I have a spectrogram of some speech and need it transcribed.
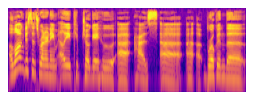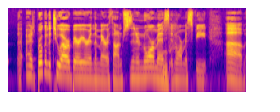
a long distance runner named Eliud Kipchoge who uh, has uh, uh, broken the has broken the two hour barrier in the marathon, which is an enormous enormous feat. Um,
